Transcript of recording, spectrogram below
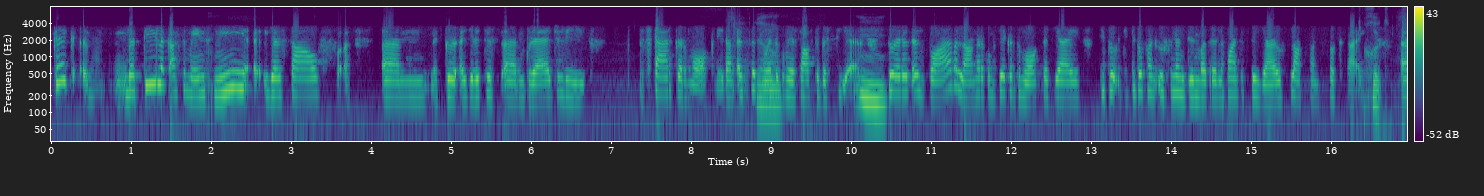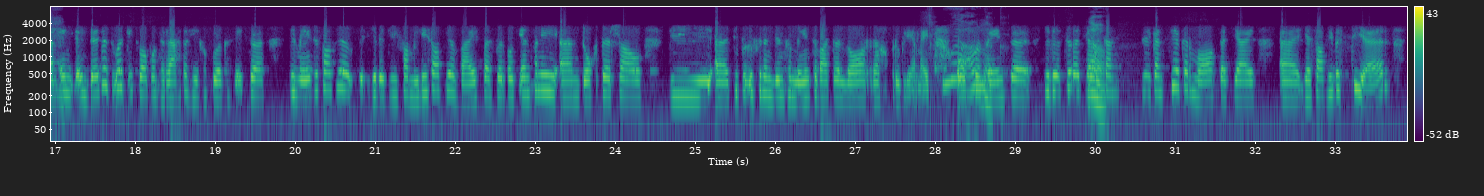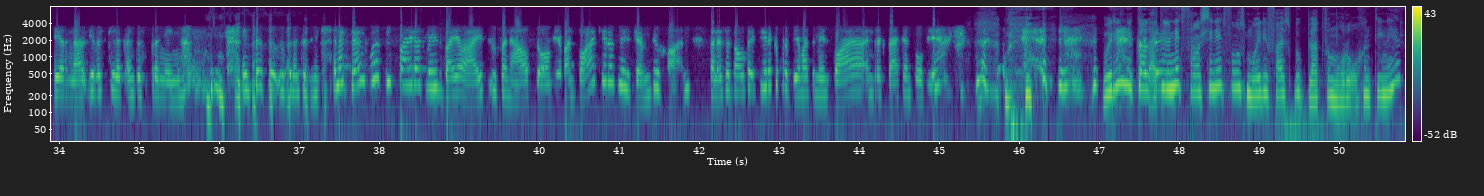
Kyk, natuurlik as 'n mens nie jouself ehm um, jy weet dis ehm um, gradually sterker maak nie, dan is dit ja. moontlik om jouself te beseer. Mm. So dit is baie belangrik om seker te maak dat jy tipe die tipe van oefening doen wat relevant is vir jou vlak van fiksheid. Goed. Um, en en dit is ook iets waarop ons regtig hier gefokus het. So die mense sal vir jou jy weet die familie sal vir jou wys byvoorbeeld een van die ehm um, dogters sal die uh, tipe oefening doen vir mense wat 'n lae rugprobleem het o, of vir mense jy weet sodat jy ja. kan jy kan seker maak dat jy uh jouself nie beseer deur nou ewe skielik in te spring en en te veel oefening te doen. En ek dink ook die feit dat mense by jou huis oefen help daarmee, want baie keer as mense gym toe gaan, dan is dit altyd 'n probleem dat 'n mens baie indrukwekkend wil wees. Hoorie Nicole, ek wil net vra, sien net vir ons mooi die Facebook bladsy vir môreoggend 10:00.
